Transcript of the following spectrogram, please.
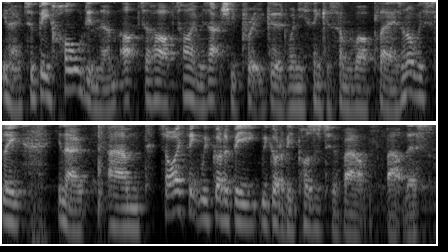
you know, to be holding them up to half time is actually pretty good when you think of some of our players. And obviously, you know, um, so I think we've got to be we've got to be positive about about this.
